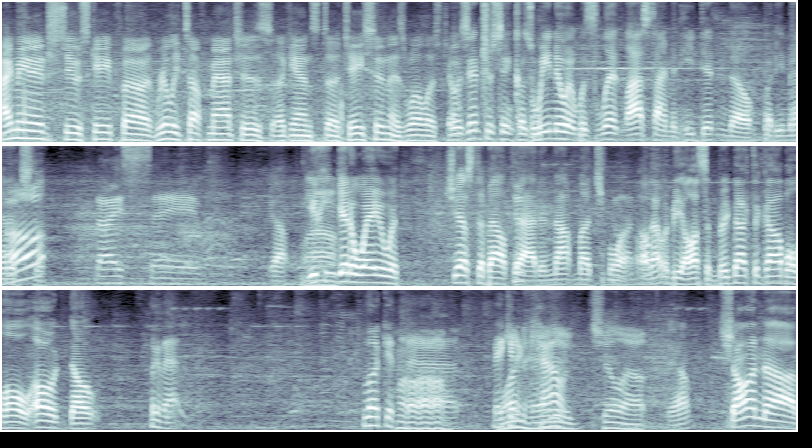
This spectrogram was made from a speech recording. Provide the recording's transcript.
I managed to escape uh, really tough matches against uh, Jason as well as it was interesting because we knew it was lit last time, and he didn't know, but he managed Oh, to. nice save. Yeah, you can get away with just about that and not much more. Oh, that would be awesome. Bring back the gobble hole. Oh no, Look at that. Look at that. Making it count. One-handed chill out. Yeah. Sean uh,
